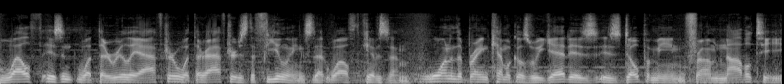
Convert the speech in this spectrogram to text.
wealth isn't what they're really after. What they're after is the feelings that wealth gives them. One of the brain chemicals we get is, is dopamine from novelty.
